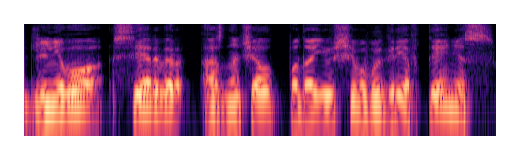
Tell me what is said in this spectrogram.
для него сервер означал подающего в игре в теннис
